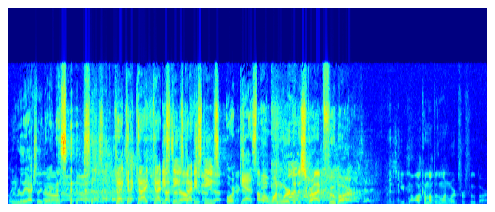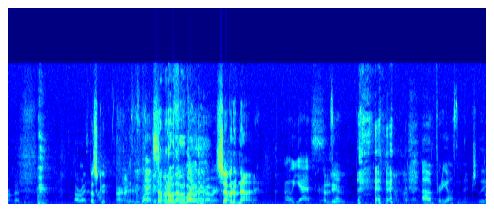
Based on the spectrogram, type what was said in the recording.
Are we really actually doing No, this? no, no, just- Can I, can I, can I, can I do That's Steve's? enough, Can I do that's enough, Steve's? yeah. Orgasmic. How about one word to describe Fubar? We'll just keep. I'll come up with one word for Fubar. That'd be good. All right, that's good. All right, we're We're done- we're done with that one. Fubar would be my word. Seven of nine. Oh yes. How to do? Um, pretty awesome, actually.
